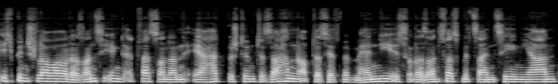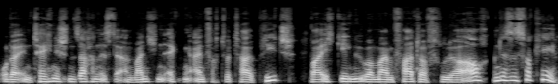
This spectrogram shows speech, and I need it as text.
ich bin schlauer oder sonst irgendetwas, sondern er hat bestimmte Sachen, ob das jetzt mit dem Handy ist oder sonst was mit seinen zehn Jahren oder in technischen Sachen ist er an manchen Ecken einfach total pleatsch, war ich gegenüber meinem Vater früher auch und das ist okay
